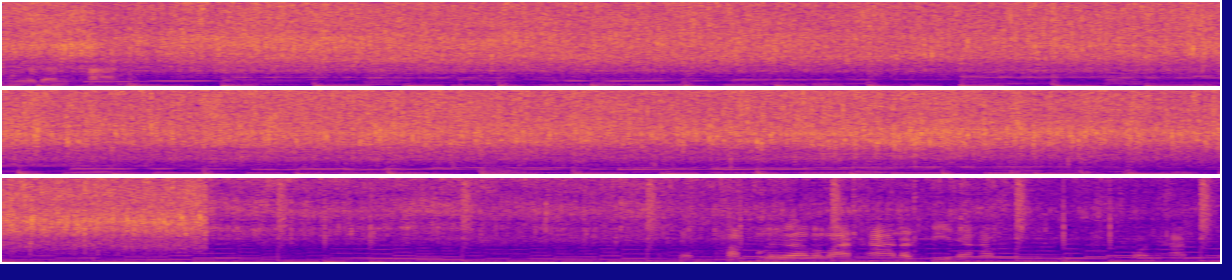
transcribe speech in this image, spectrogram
เดี๋ยวเราล็อกเนื้อด้านข้างพักเนื้อประมาณ 5 นาทีนะครับ ก่อนหั่น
